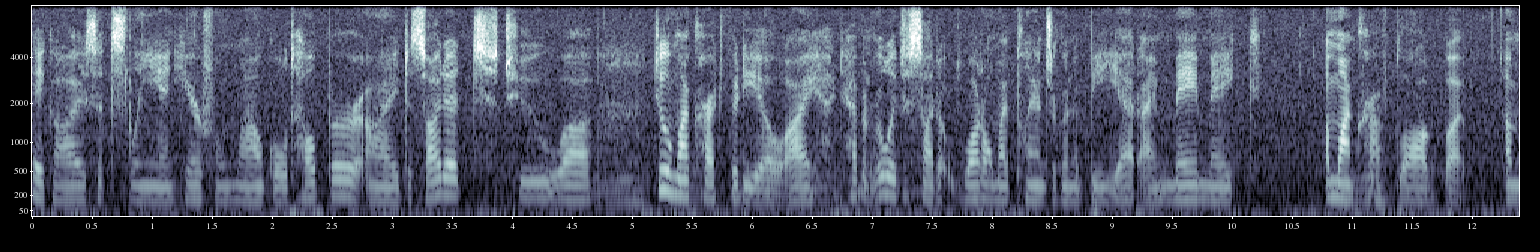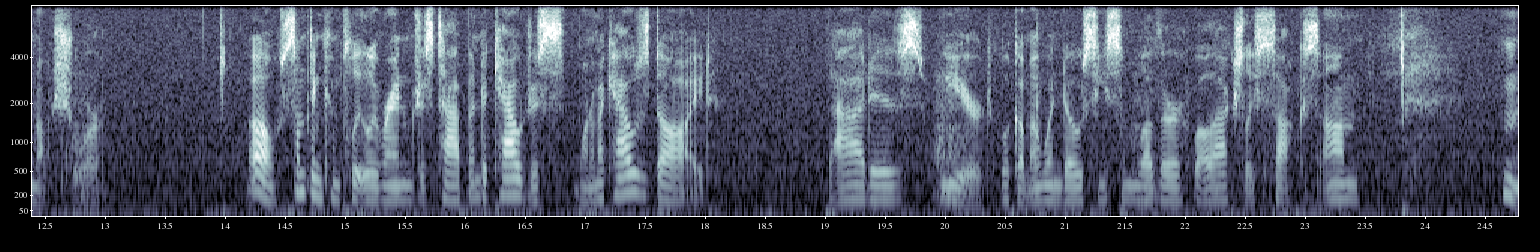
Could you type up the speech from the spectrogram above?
Hey guys, it's Lee Ann here from WoW Gold Helper. I decided to uh, do a Minecraft video. I haven't really decided what all my plans are going to be yet. I may make a Minecraft blog, but I'm not sure. Oh, something completely random just happened. A cow just... one of my cows died. That is weird. Look out my window, see some leather. Well, actually sucks. Um, hmm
